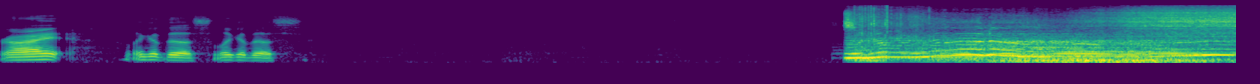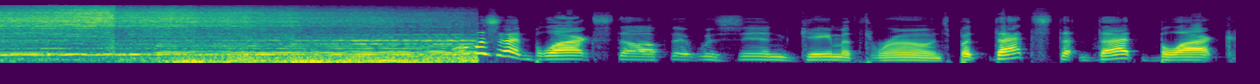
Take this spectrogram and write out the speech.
right? Look at this. Look at this. What was that black stuff that was in Game of Thrones? But that's that that black.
